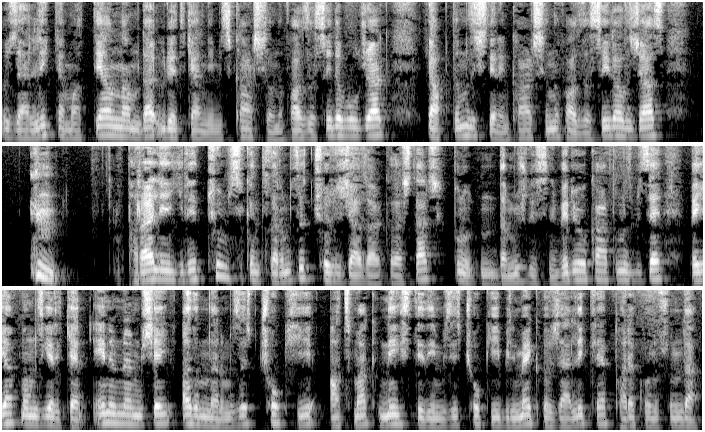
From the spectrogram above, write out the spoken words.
Özellikle maddi anlamda üretkenliğimiz karşılığını fazlasıyla bulacak. Yaptığımız işlerin karşılığını fazlasıyla alacağız. parayla ilgili tüm sıkıntılarımızı çözeceğiz arkadaşlar. Bunun da müjdesini veriyor kartımız bize ve yapmamız gereken en önemli şey adımlarımızı çok iyi atmak, ne istediğimizi çok iyi bilmek özellikle para konusunda.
